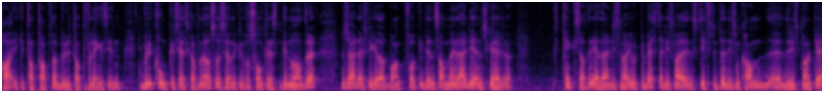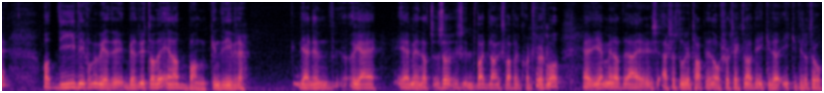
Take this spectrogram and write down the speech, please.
har ikke tatt tapene og burde tatt det for lenge siden. De burde konket selskapene og så se om de kunne få solgt resten til noen andre. Men så er det slik at bankfolk i den sammenheng der, de ønsker heller å tenke seg at rederne er de som har gjort det best, det er de som har stiftet det, de som kan eh, driften ordentlig. Og at de vil komme bedre, bedre ut av det enn at banken driver det. den, og jeg, jeg mener at, så Det var et langt svar på et kort spørsmål. Jeg, jeg mener at det er, er, så store tap i den offshoresektoren at det ikke, det er ikke til å tro.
